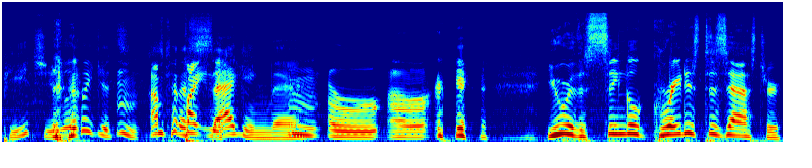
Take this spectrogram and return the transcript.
Peach? You look like it's, I'm kind of biting it. sagging there. Mm, er, er. you are the single greatest disaster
